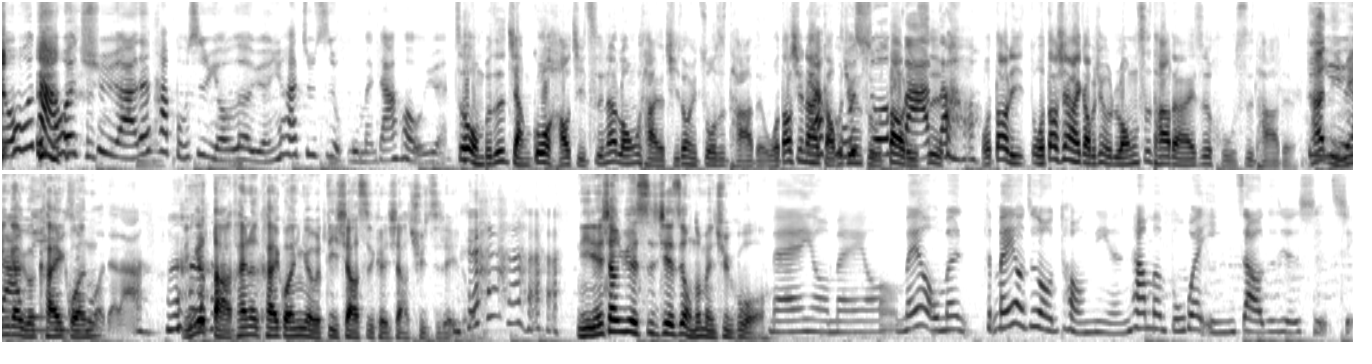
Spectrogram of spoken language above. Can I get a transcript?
龙虎塔会去啊，但它不是游乐园，因为它就是我们家后院。这我们不是讲过好几次？那龙虎塔有其中一座是他的，我到现在还搞不清楚到底是我到底我到现在还搞不清楚龙是他的还是虎是他的。它里面应该有个开关我的啦。你应该打开那个开关，应该有个地下室可以下去之类的吧。你连像月世界这种都没去过，没有没有没有，我们没有这种童年，他们不会营造这件事情。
